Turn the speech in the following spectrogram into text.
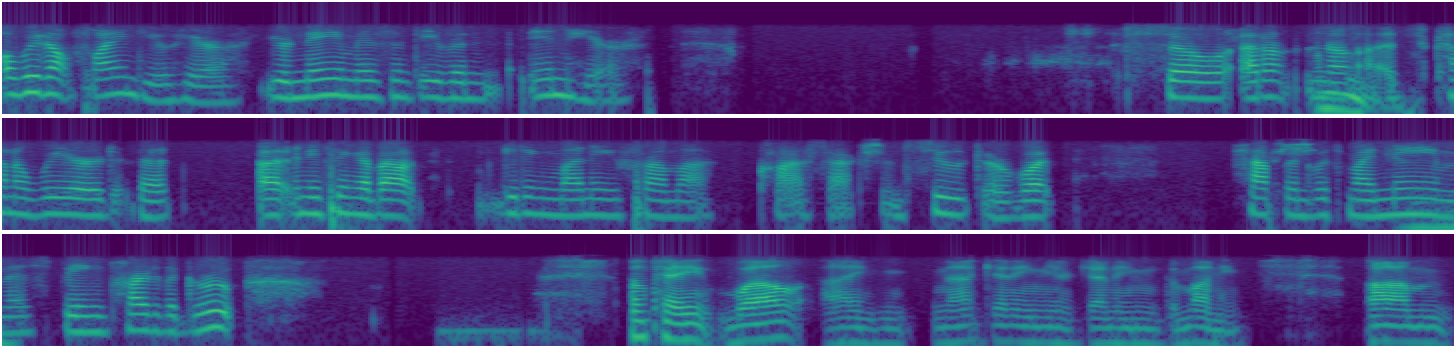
"Oh, we don't find you here. Your name isn't even in here." So I don't know. Mm. It's kind of weird that uh, anything about getting money from a class action suit or what happened with my name as being part of the group. Okay, well, I'm not getting you're getting the money. Um,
